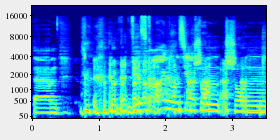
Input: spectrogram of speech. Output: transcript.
Ähm, wir fragen uns ja schon, schon,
